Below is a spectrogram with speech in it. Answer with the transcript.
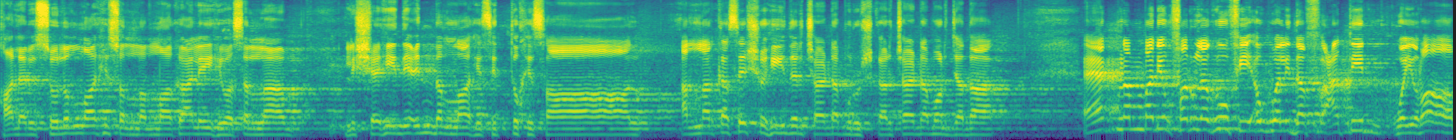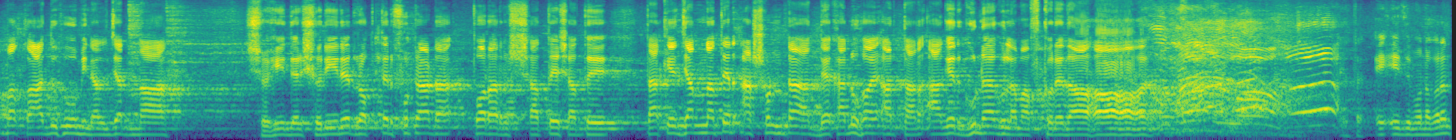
قال رسول الله صلى الله عليه وسلم للشهيد عند الله ست خصال আল্লাহর কাছে শহীদের ছয়টা পুরস্কার ছয়টা মর্যাদা এক নম্বর ইগফারু লাহু ফি আউয়ালি দাফআতিন ওয়া ইউরা মাকআদুহু মিনাল জান্নাহ শহীদের শরীরের রক্তের ফোঁটাটা পড়ার সাথে সাথে তাকে জান্নাতের আসনটা দেখানো হয় আর তার আগের গুনাহগুলা মাফ করে দেওয়া হয় এটা- এই- যে মনে করেন,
